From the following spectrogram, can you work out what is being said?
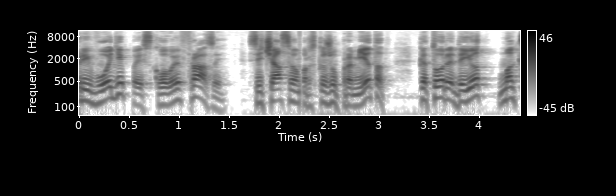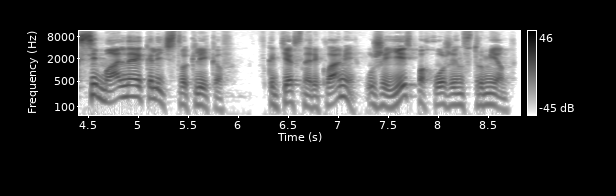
при вводе поисковой фразы. Сейчас я вам расскажу про метод, который дает максимальное количество кликов. В контекстной рекламе уже есть похожий инструмент,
